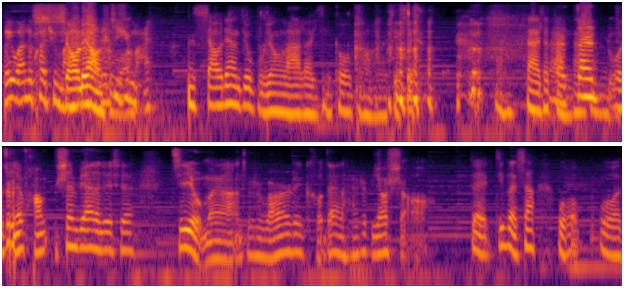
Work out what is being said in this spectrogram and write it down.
没玩的快去买。销量是继续买。销量就不用拉了，已经够高了。其实，大家但但是我就感觉旁身边的这些基友们啊，就是玩这口袋的还是比较少。对，基本上我我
